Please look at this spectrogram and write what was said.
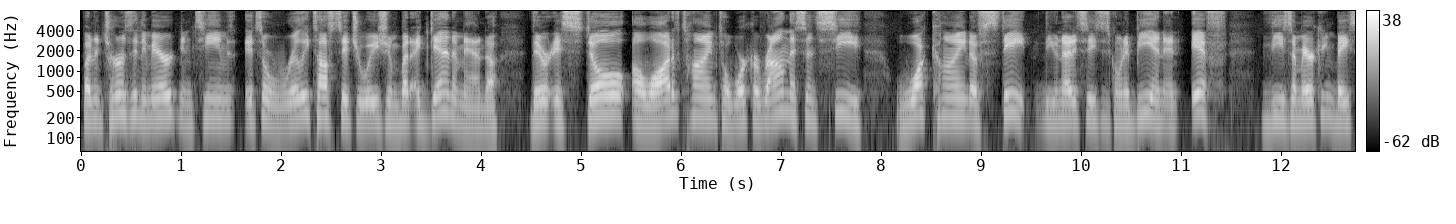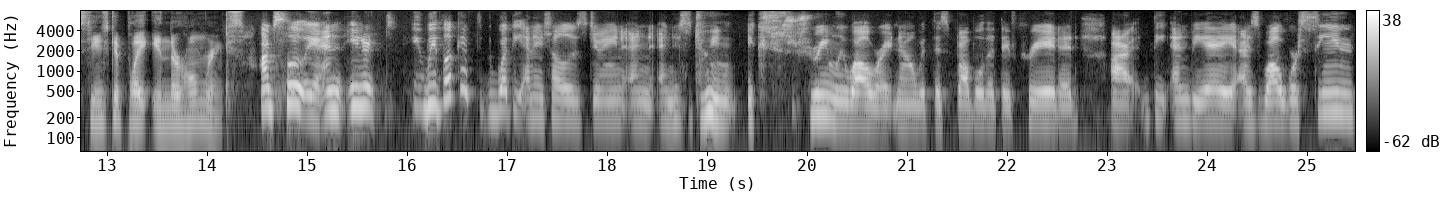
but in terms of the American teams, it's a really tough situation. But again, Amanda, there is still a lot of time to work around this and see what kind of state the United States is going to be in and if these American based teams can play in their home rinks. Absolutely. And, you know, we look at what the NHL is doing and, and is doing extremely well right now with this bubble that they've created. Uh, the NBA as well. We're seeing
